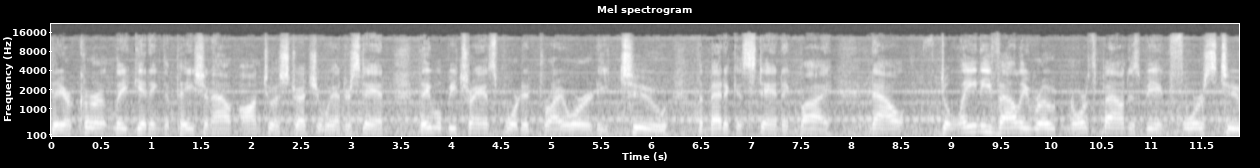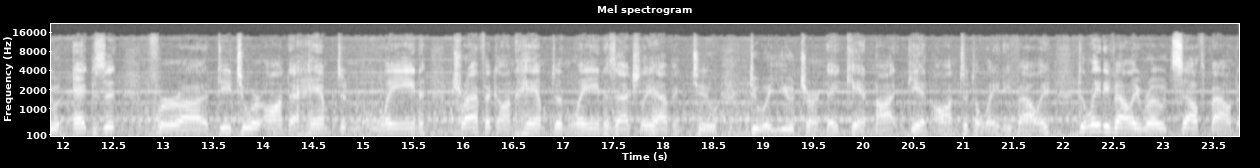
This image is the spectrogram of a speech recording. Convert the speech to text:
They are currently getting the patient out onto a stretcher. We understand they will be transported priority two. The medic is standing by. Now, Dulaney Valley Road northbound is being forced to exit for a detour onto Hampton Lane. Traffic on Hampton Lane is actually having to do a U-turn. They cannot get onto Dulaney Valley. Dulaney Valley Road southbound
